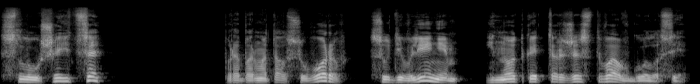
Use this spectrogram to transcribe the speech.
слушается пробормотал Суворов с удивлением и ноткой торжества в голосе,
